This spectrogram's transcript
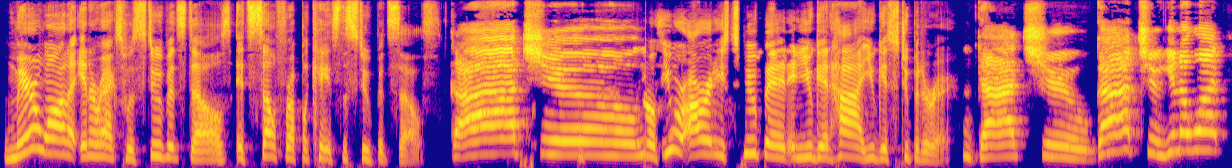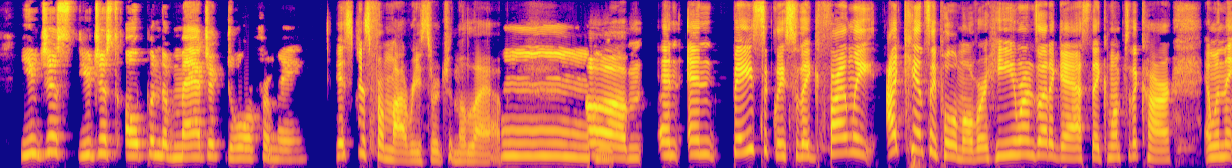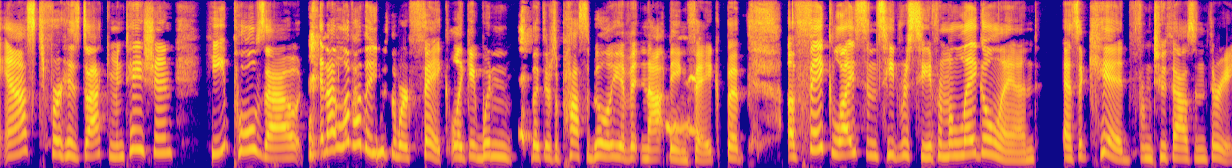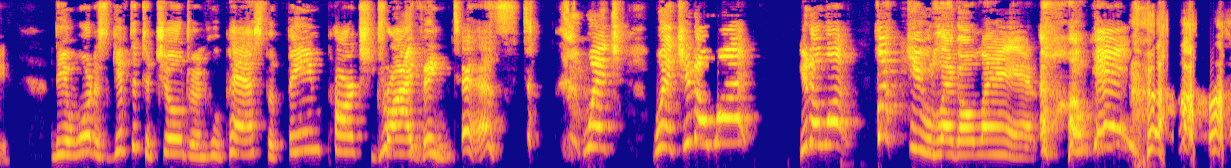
marijuana interacts with stupid cells, it self replicates the stupid cells. Got you. So if you were already stupid and you get high, you get stupider. Got you. Got you. You know what? You just you just opened a magic door for me. It's just from my research in the lab. Mm. Um and and basically so they finally I can't say pull him over. He runs out of gas. They come up to the car and when they asked for his documentation, he pulls out and I love how they use the word fake. Like it wouldn't like there's a possibility of it not being fake, but a fake license he'd received from a Legoland as a kid from 2003. the award is gifted to children who pass the theme parks driving test. which, which, you know what? You know what? Fuck you, Legoland. okay.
